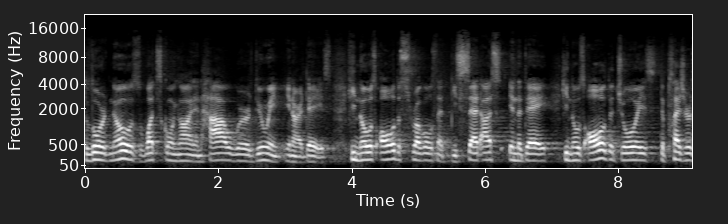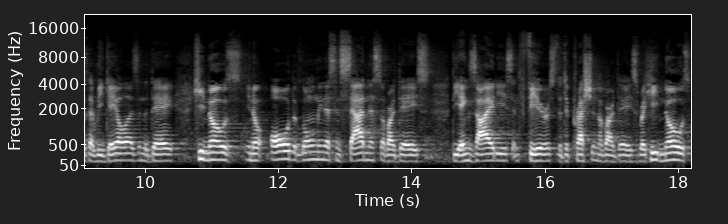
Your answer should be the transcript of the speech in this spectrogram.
The Lord knows what's going on and how we're doing in our days. He knows all the struggles that beset us in the day. He knows all the joys, the pleasures that regale us in the day. He knows, you know, all the loneliness and sadness of our days, the anxieties and fears, the depression of our days, right? He knows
